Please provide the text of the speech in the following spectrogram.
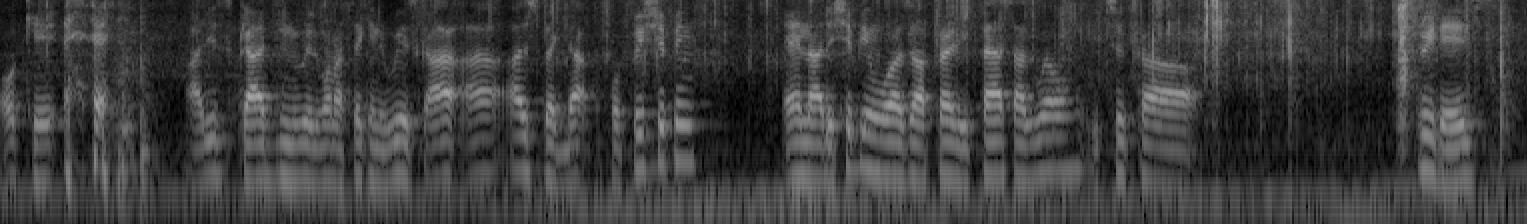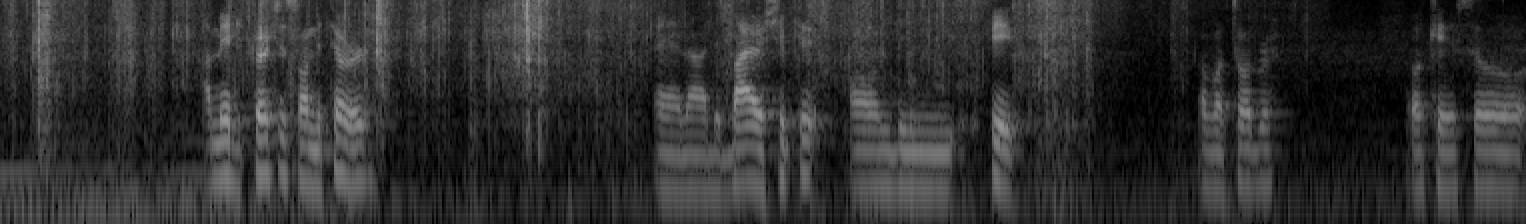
Okay, uh, this guy didn't really want to take any risk. I, I, I respect that for free shipping and uh, the shipping was uh, fairly fast as well. It took uh, three days. I made the purchase on the 3rd and uh, the buyer shipped it on the 5th of October okay so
